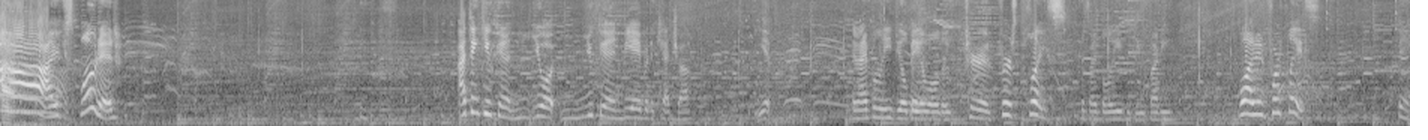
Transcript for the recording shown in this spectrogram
Ah! I exploded. I think you can. You you can be able to catch up. Yep. And I believe you'll be able to turn first place because I believe in you, buddy. Well, I'm in fourth place. Bam.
